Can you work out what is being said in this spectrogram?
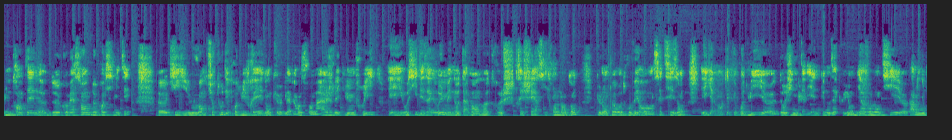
une trentaine de commerçants de proximité qui vendent surtout des produits frais, donc de la viande, fromage, légumes, fruits et aussi des agrumes, et notamment notre très cher citron de menton que l'on peut retrouver en cette saison, et également quelques produits d'origine italienne que nous accueillons bien volontiers euh, parmi nous.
